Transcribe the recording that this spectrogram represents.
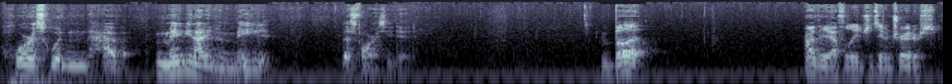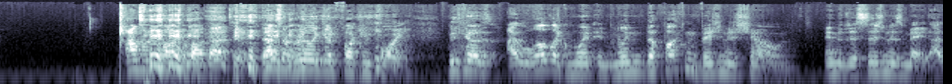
Horus wouldn't have maybe not even made it as far as he did. But are the Alpha Legions even traitors? I want to talk about that too. That's a really good fucking point because I love like when when the fucking vision is shown and the decision is made. I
